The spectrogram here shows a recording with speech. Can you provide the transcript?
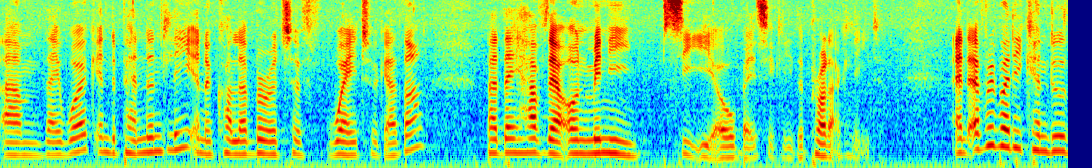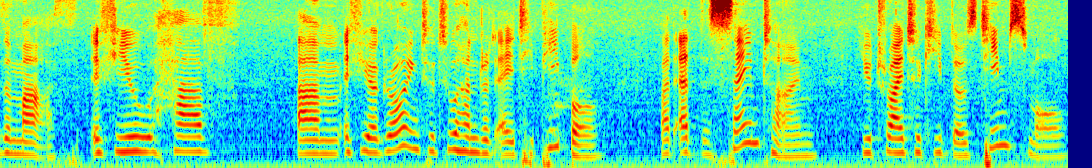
Um, they work independently in a collaborative way together, but they have their own mini CEO, basically, the product lead. And everybody can do the math. If you have, um, if you are growing to 280 people, but at the same time you try to keep those teams small,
